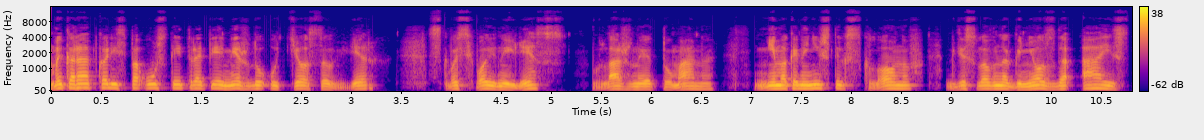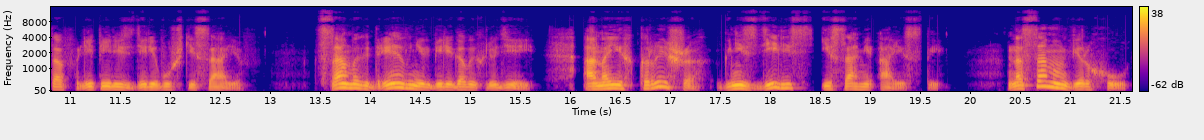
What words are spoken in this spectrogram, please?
Мы карабкались по узкой тропе между утесов вверх, сквозь хвойный лес, влажные тумана, мимо каменистых склонов, где словно гнезда аистов лепились деревушки саев. Самых древних береговых людей, а на их крышах гнездились и сами аисты. На самом верху,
